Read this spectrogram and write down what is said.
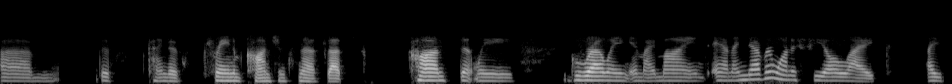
um, this kind of train of consciousness that's constantly growing in my mind. And I never want to feel like I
